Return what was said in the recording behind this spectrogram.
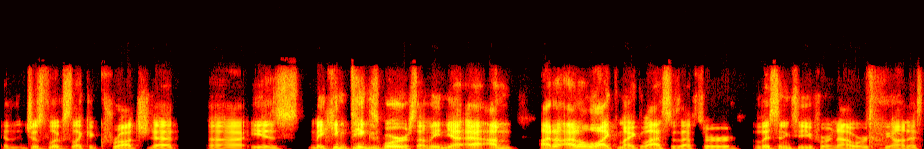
it just looks like a crutch that uh, is making things worse. I mean yeah I, i'm I don't I don't like my glasses after listening to you for an hour to be honest.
